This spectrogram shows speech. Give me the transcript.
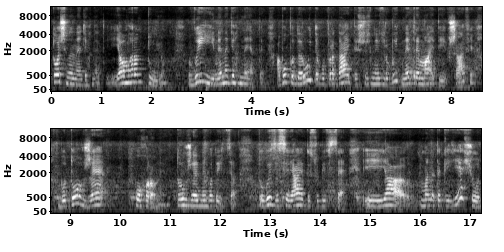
точно не надягнете. Я вам гарантую. Ви її не надягнете. Або подаруйте, або продайте, щось з нею зробіть, не тримайте її в шафі, бо то вже похорони, то вже не годиться. То ви засиряєте собі все. І я, в мене таке є, що от,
